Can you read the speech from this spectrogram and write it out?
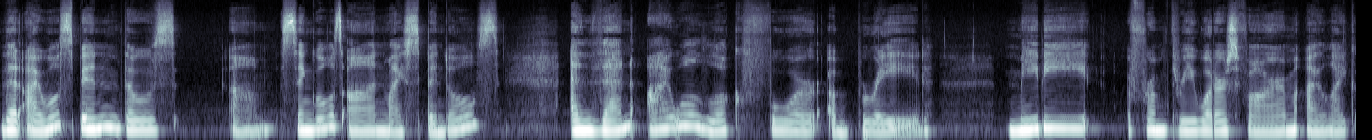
that I will spin those um, singles on my spindles and then I will look for a braid, maybe from Three Waters Farm. I like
